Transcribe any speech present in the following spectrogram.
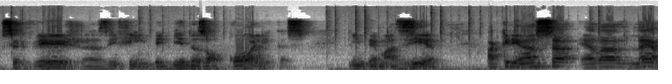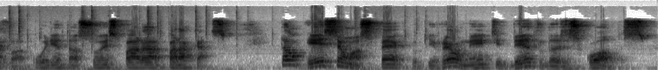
cervejas, enfim, bebidas alcoólicas em demasia, a criança ela leva orientações para, para casa. Então, esse é um aspecto que realmente, dentro das escolas,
